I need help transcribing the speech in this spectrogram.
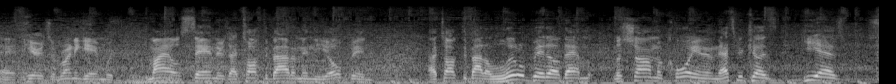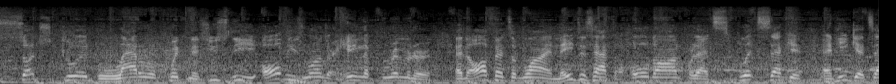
And here's a running game with Miles Sanders. I talked about him in the open. I talked about a little bit of that LeSean McCoy in him. That's because he has such good lateral quickness. You see all these runs are hitting the perimeter and the offensive line, they just have to hold on for that split second and he gets out.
